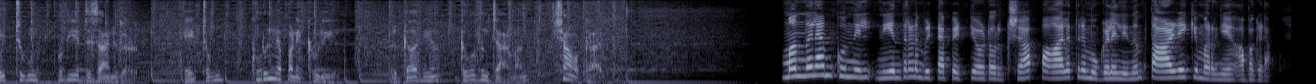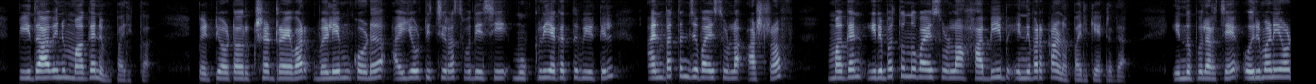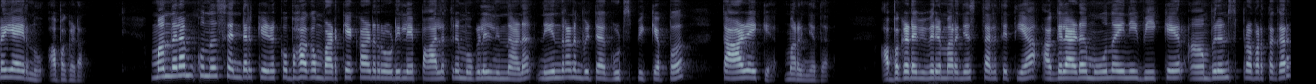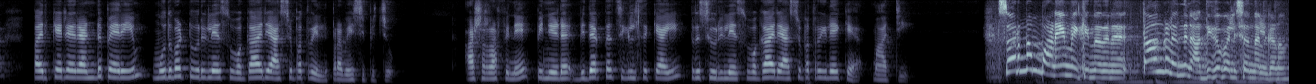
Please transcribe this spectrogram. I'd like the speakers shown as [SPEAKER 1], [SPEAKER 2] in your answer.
[SPEAKER 1] ഏറ്റവും പുതിയ ഡിസൈനുകൾ ഏറ്റവും കുറഞ്ഞ പണിക്കൂലിയിൽ ബ്രിഗാദിയ ഗോൾഡൻ ഡയമണ്ട് ചാവക്കാട്
[SPEAKER 2] മന്നലാം കുന്നിൽ നിയന്ത്രണം വിട്ട പെട്ടി ഓട്ടോറിക്ഷ പാലത്തിന് മുകളിൽ നിന്നും താഴേക്ക് മറിഞ്ഞ് അപകടം പിതാവിനും മകനും പരിക്ക് പെട്ടി ഓട്ടോറിക്ഷ ഡ്രൈവർ വെളിയംകോട് അയ്യോട്ടിച്ചിറ സ്വദേശി മുക്രിയകത്ത് വീട്ടിൽ അൻപത്തഞ്ച് വയസ്സുള്ള അഷ്റഫ് മകൻ ഇരുപത്തൊന്ന് വയസ്സുള്ള ഹബീബ് എന്നിവർക്കാണ് പരിക്കേറ്റത് ഇന്ന് പുലർച്ചെ ഒരു മണിയോടെയായിരുന്നു അപകടം മന്ദലംകുന്ന് സെന്റർ കിഴക്കുഭാഗം വടക്കേക്കാട് റോഡിലെ പാലത്തിന് മുകളിൽ നിന്നാണ് നിയന്ത്രണം വിട്ട ഗുഡ്സ് പിക്കപ്പ് താഴേക്ക് മറിഞ്ഞത് അപകട വിവരമറിഞ്ഞ സ്ഥലത്തെത്തിയ Akalad Moonnaini we care ambulance പ്രവർത്തകർ പരിക്കേറ്റ രണ്ടുപേരെയും മുതുവട്ടൂരിലെ സ്വകാര്യ ആശുപത്രിയിൽ പ്രവേശിപ്പിച്ചു അഷറഫിനെ പിന്നീട് വിദഗ്ധ ചികിത്സയ്ക്കായി തൃശൂരിലെ സ്വകാര്യ ആശുപത്രിയിലേക്ക് മാറ്റി
[SPEAKER 3] സ്വർണം പണയം വെക്കുന്നതിന് താങ്കൾ എന്തിനധിക പലിശ നൽകണം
